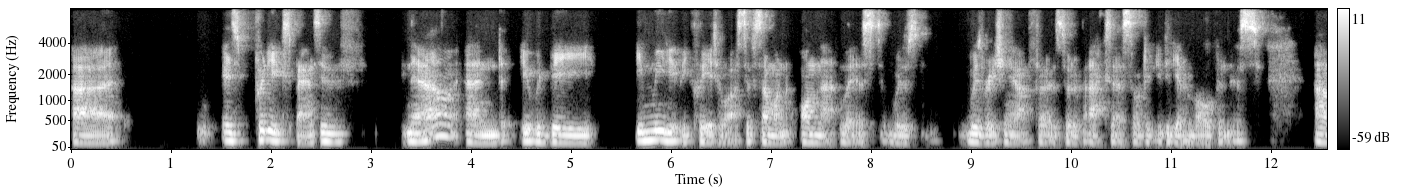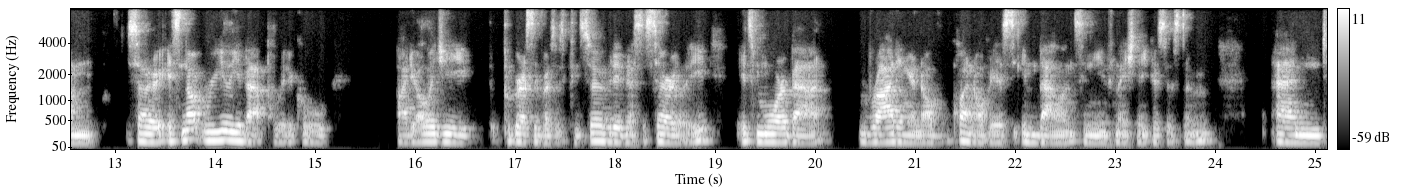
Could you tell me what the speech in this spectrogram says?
uh, is pretty expansive now, and it would be immediately clear to us if someone on that list was was reaching out for sort of access or to, to get involved in this. Um, so it's not really about political ideology, progressive versus conservative necessarily. It's more about writing an quite an obvious imbalance in the information ecosystem and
